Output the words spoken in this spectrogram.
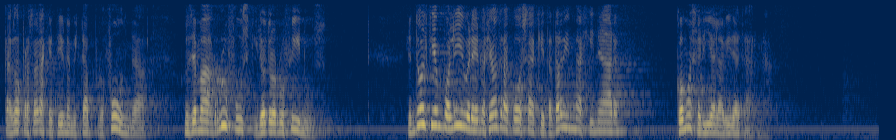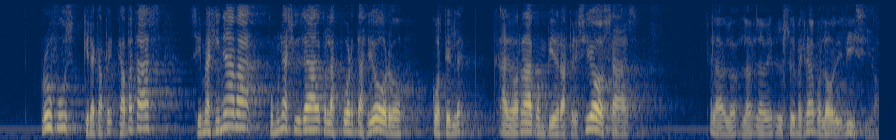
estas dos personas que tienen una amistad profunda. Uno se llama Rufus y el otro Rufinus. En todo el tiempo libre no hacían otra cosa que tratar de imaginar cómo sería la vida eterna. Rufus, que era capataz, se imaginaba como una ciudad con las puertas de oro, adornada con piedras preciosas. se imaginaba por el lado edilicio.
